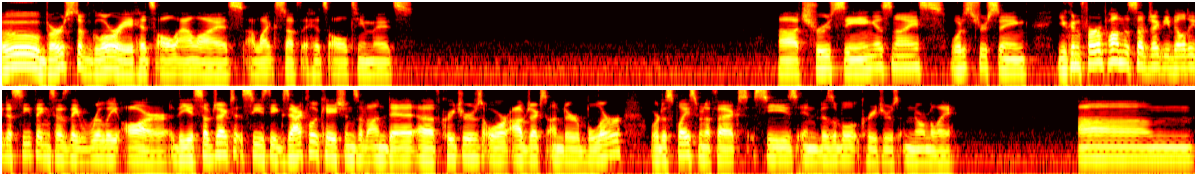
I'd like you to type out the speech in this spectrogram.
Ooh, Burst of Glory hits all allies. I like stuff that hits all teammates. Uh, true Seeing is nice. What is True Seeing? You confer upon the subject the ability to see things as they really are. The subject sees the exact locations of undead of creatures or objects under blur or displacement effects. Sees invisible creatures normally. Um.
